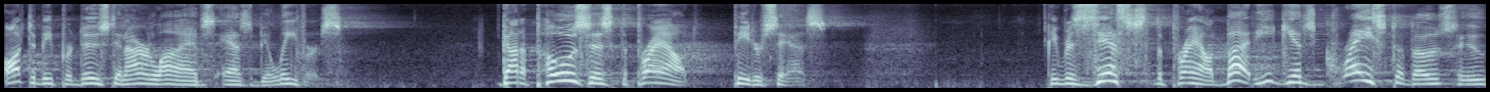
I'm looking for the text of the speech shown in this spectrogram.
ought to be produced in our lives as believers. God opposes the proud, Peter says. He resists the proud, but he gives grace to those who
